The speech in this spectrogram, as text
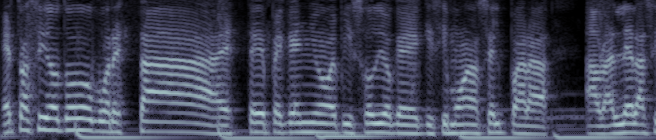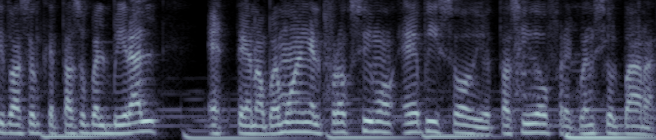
esto ha sido todo por esta, este pequeño episodio que quisimos hacer para hablar de la situación que está súper viral. Este, nos vemos en el próximo episodio. Esto ha sido Frecuencia Urbana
